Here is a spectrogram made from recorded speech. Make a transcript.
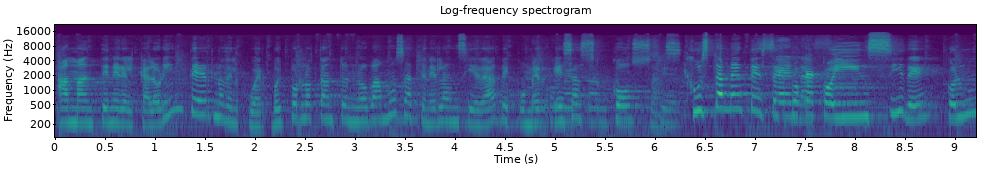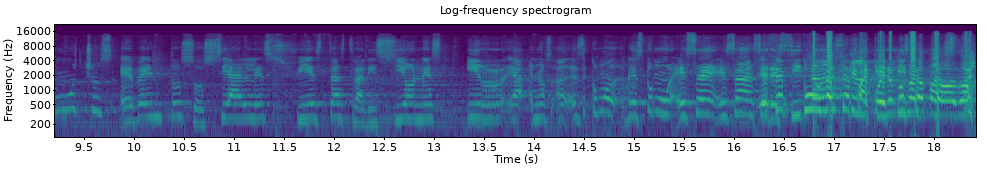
a mantener el calor interno del cuerpo y por lo tanto no vamos a tener la ansiedad de comer, comer esas tanto, cosas. sí. Justamente esta Cenas. época coincide con muchos eventos sociales, fiestas, tradiciones y re- a- nos- es como es como esa, esa cerecita pum, ese que al paquetito pastel.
